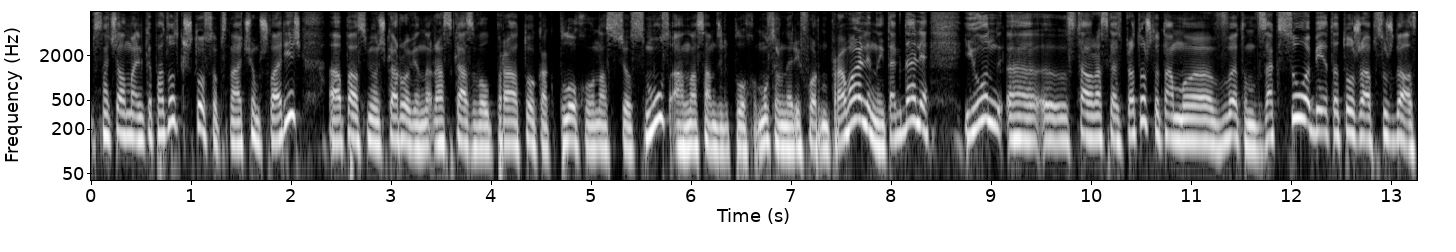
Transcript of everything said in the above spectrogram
сначала маленькая подводка, что, собственно, о чем шла речь. А, Павел Семенович Коровин рассказывал про то, как плохо у нас все с МУС, а на самом деле плохо, мусорная реформа провалена и так далее. И он э, стал рассказывать про то, что там э, в этом, в ЗАГСОБе это тоже обсуждалось.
